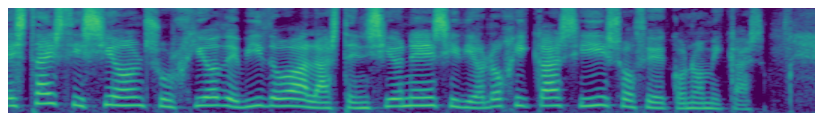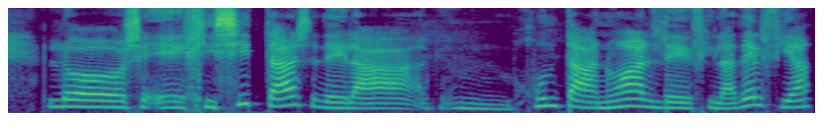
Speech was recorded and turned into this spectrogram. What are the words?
Esta escisión surgió debido a las tensiones ideológicas y socioeconómicas. Los eh, de la mm, Junta Anual de Filadelfia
